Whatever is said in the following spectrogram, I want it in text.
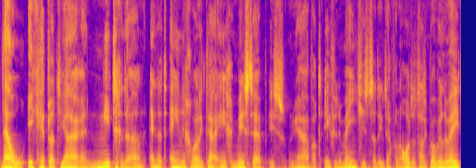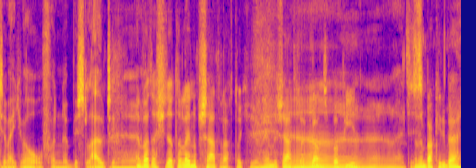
Nou, ik heb dat jaren niet gedaan. En het enige wat ik daarin gemist heb, is ja, wat evenementjes. Dat ik dacht van, oh, dat had ik wel willen weten, weet je wel. Of een eh, besluit. In, eh, En wat als je dat alleen op zaterdag tot je zou nemen? De zaterdagkrant, papier? eh, is- En een bakje erbij?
